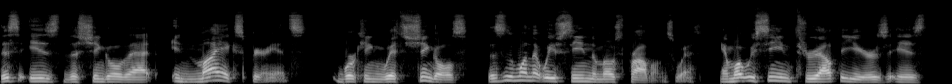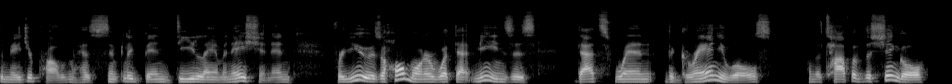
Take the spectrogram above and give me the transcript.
this is the shingle that, in my experience, working with shingles, this is the one that we've seen the most problems with. And what we've seen throughout the years is the major problem has simply been delamination. And for you as a homeowner, what that means is that's when the granules on the top of the shingle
